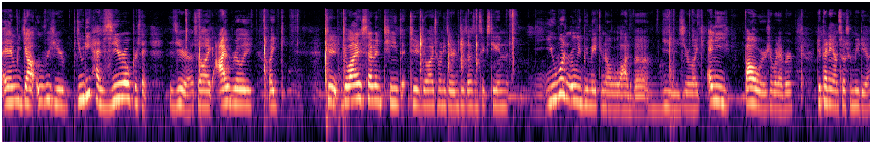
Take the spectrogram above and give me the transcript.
And then we got over here, beauty has 0% zero. So like I really like to July 17th to July 23rd, 2016, you wouldn't really be making a lot of uh, views or like any followers or whatever, depending on social media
